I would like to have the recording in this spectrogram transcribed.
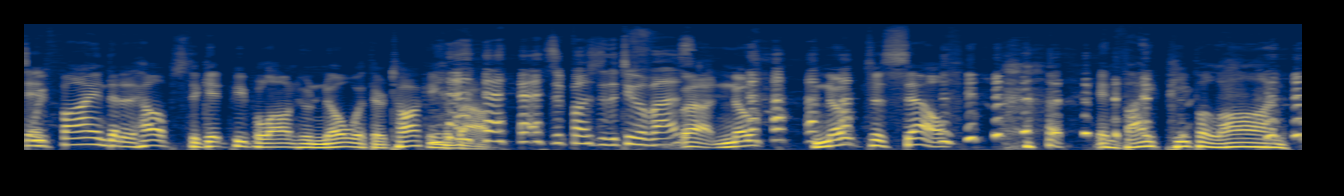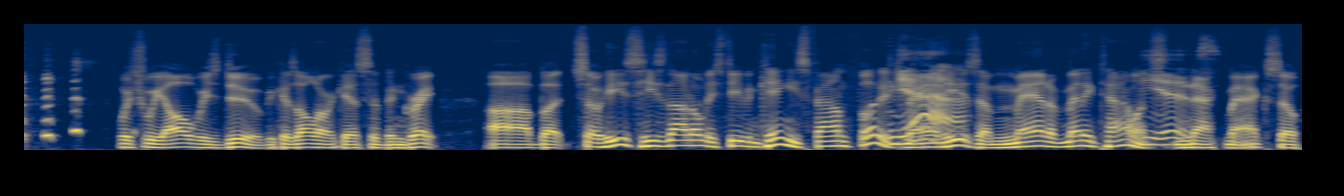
Well, we find that it helps to get people on who know what they're talking about. as opposed to the two of us. uh, note, note to self: invite people on, which we always do because all our guests have been great. Uh, but so he's he's not only Stephen King; he's found footage. Man, he's a man of many talents. Knack Mac. So.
